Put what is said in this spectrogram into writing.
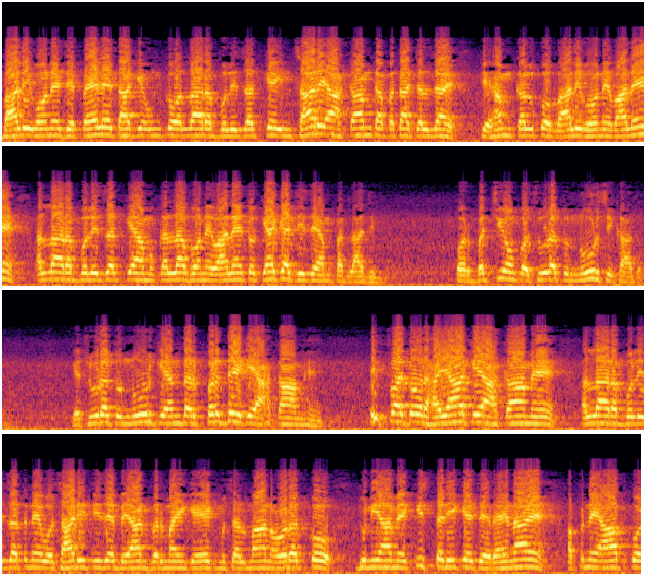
بالغ ہونے سے پہلے تاکہ ان کو اللہ رب العزت کے ان سارے احکام کا پتہ چل جائے کہ ہم کل کو بالغ ہونے والے ہیں، اللہ رب العزت کیا مکلف ہونے والے ہیں، تو کیا کیا چیزیں ہم پر لازم اور بچیوں کو سورت النور سکھا دو کہ سورت النور کے اندر پردے کے احکام ہیں، عفت اور حیا کے احکام ہیں۔ اللہ رب العزت نے وہ ساری چیزیں بیان فرمائی کہ ایک مسلمان عورت کو دنیا میں کس طریقے سے رہنا ہے، اپنے آپ کو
